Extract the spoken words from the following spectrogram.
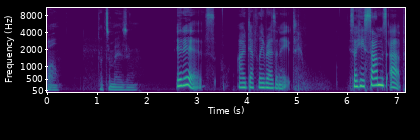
Wow. That's amazing. It is. I definitely resonate. So he sums up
